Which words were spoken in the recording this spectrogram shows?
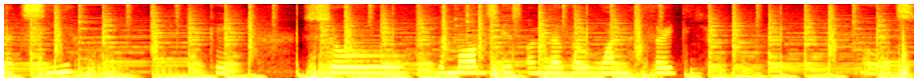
let's see. Okay so the mobs is on level 130 oh it's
